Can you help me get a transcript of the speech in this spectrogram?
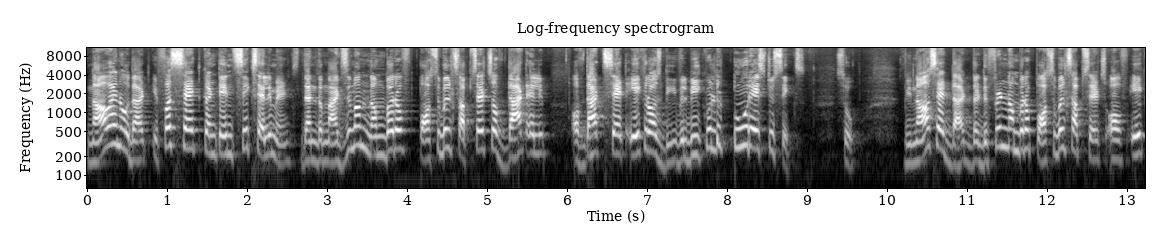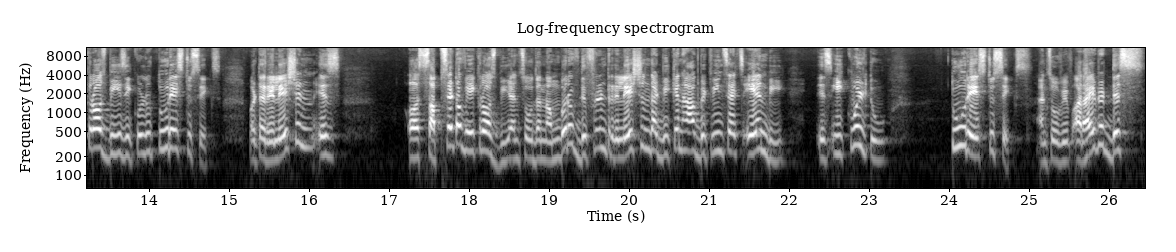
Now I know that if a set contains 6 elements, then the maximum number of possible subsets of that, of that set A cross B will be equal to 2 raised to 6. So, we now said that the different number of possible subsets of A cross B is equal to 2 raised to 6, but a relation is a subset of A cross B and so the number of different relations that we can have between sets A and B is equal to 2 raised to 6. And so we've arrived at this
